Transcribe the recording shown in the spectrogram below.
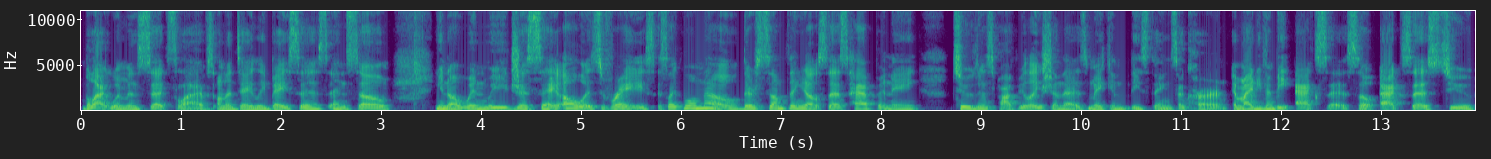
black women's sex lives on a daily basis. And so, you know, when we just say, "Oh, it's race," it's like, "Well, no, there's something else that's happening to this population that is making these things occur. It might even be access. So, access to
